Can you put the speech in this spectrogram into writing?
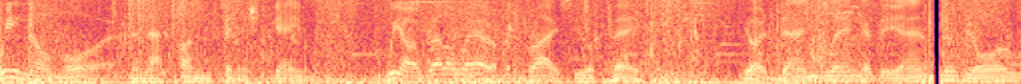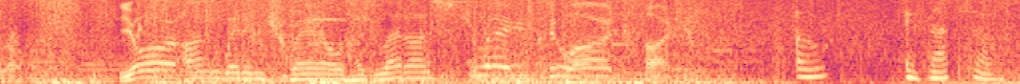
We know more than that unfinished game. We are well aware of the price you have paid. You're dangling at the end of your rope. Your unwitting trail has led us straight to our target. Oh, is that so?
